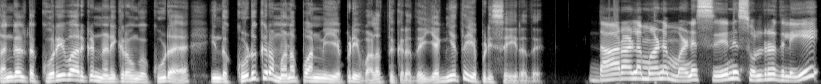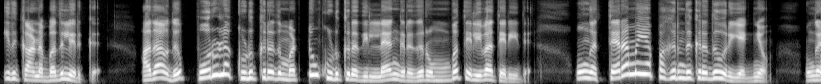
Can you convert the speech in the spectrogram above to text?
தங்கள்கிட்ட குறைவா இருக்குன்னு நினைக்கிறவங்க கூட இந்த கொடுக்கிற மனப்பான்மையை எப்படி வளர்த்துக்கிறது யக்ஞத்தை எப்படி செய்யறது? தாராளமான மனசுன்னு சொல்றதுலயே இதுக்கான பதில் இருக்கு. அதாவது பொருளை கொடுக்கறது மட்டும் கொடுக்கறது இல்லங்கிறது ரொம்ப தெளிவா தெரியுது. உங்க திறமைய பகிர்ந்துக்கிறது ஒரு யஜ்ஞம் உங்க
